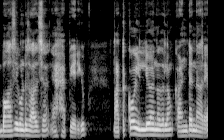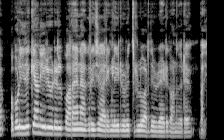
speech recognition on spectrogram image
ബാസെ കൊണ്ട് സാധിച്ചാൽ ഞാൻ ഹാപ്പി ആയിരിക്കും. നടക്കോ ഇല്ലയോ എന്നതെല്ലാം കണ്ടെന്നറിയാം അപ്പോൾ ഇതൊക്കെയാണ് ഈ ഒരു വീഡിയോയിൽ പറയാൻ ആഗ്രഹിച്ച കാര്യങ്ങൾ. ഈ ഒരു വീഡിയോ അടുത്ത വീഡിയോ ആയിട്ട് കാണുന്നവരെ ബൈ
